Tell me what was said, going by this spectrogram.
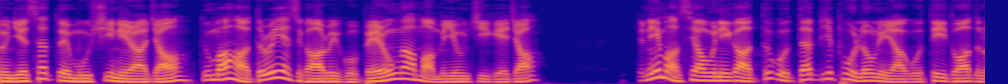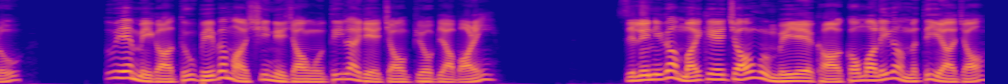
ယုံချင်းဆက်သွယ်မှုရှိနေတာကြောင့်သူမဟာသူတို့ရဲ့စကားတွေကိုဘယ်တော့မှမယုံကြည်ခဲ့ကြောင်းဒီနေ့မှဆရာဝန်တွေကသူ့ကိုတက်ပစ်ဖို့လုပ်နေတာကိုသိသွားသလို သူ့ရဲ့မိကသူ့ဘေးဘက်မှာရှိနေကြောင်းကိုသိလိုက်တဲ့အကြောင်းပြောပြပါတယ်ဇီလီနီကမိုက်ကယ်အကြောင်းကိုမေးတဲ့အခါကောင်မလေးကမသိတာကြောင့်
